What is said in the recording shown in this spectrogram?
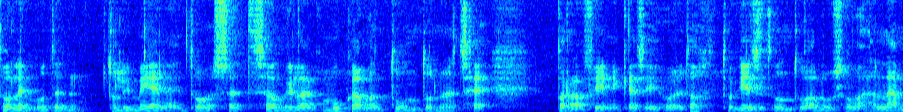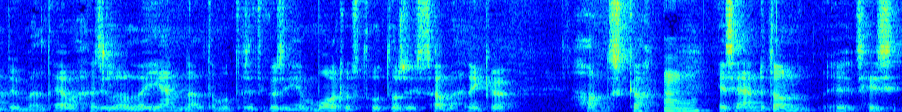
Tuli muuten tuli mieleen tuossa, että se on kyllä aika mukavan tuntunut, se parafiinikäsihoito. Toki se tuntuu alussa vähän lämpimältä ja vähän sillä lailla jännältä, mutta sitten kun siihen muodostuu tosissaan vähän niin kuin hanska. Mm. Ja sehän nyt on, siis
